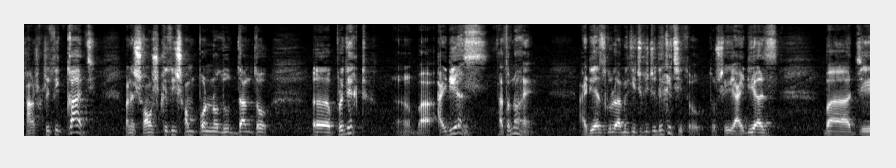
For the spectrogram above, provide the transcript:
সাংস্কৃতিক কাজ? মানে সংস্কৃতি সম্পন্ন দুর্দান্ত প্রজেক্ট বা আইডিয়াস তা তো নয়। আইডিয়াসগুলো আমি কিছু কিছু দেখেছি তো তো সেই আইডিয়াস বা যে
